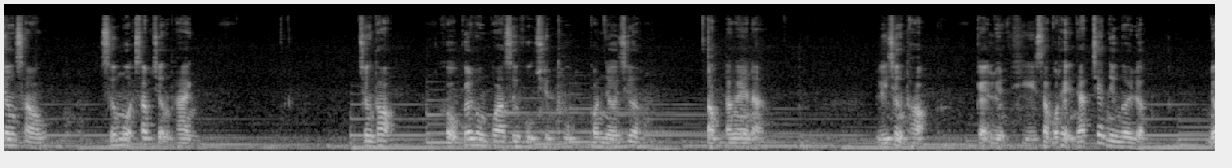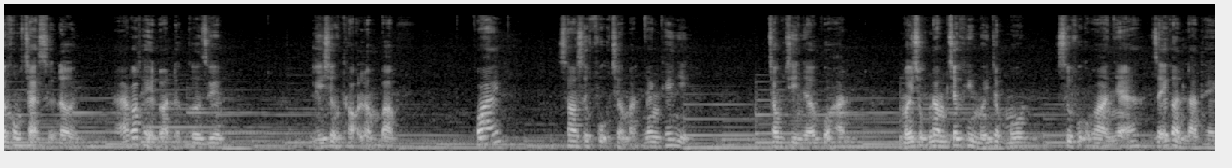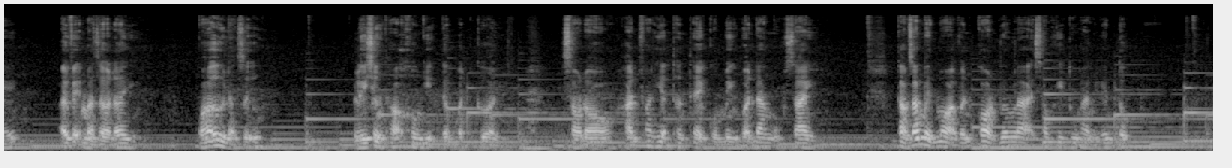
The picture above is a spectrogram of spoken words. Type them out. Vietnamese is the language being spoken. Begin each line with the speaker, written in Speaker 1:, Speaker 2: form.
Speaker 1: Chương 6 Sư muội sắp trưởng thành. Trương Thọ, Khẩu quyết hôm qua sư phụ truyền thụ, con nhớ chưa? Đọc ta nghe nào. Lý Trường Thọ Kệ luyện khí sao có thể nhát chết như ngươi được? Nếu không trải sự đời, Há có thể đoạt được cơ duyên? Lý Trường Thọ lẩm bẩm. Quái! Sao sư phụ trở mặt nhanh thế nhỉ? Trong trí nhớ của hắn, Mấy chục năm trước khi mới nhập môn, Sư phụ hòa nhã, dễ gần là thế. Ấy vậy mà giờ đây, Quá ư là dữ. Lý Trường Thọ không nhịn được bật cười. Sau đó, hắn phát hiện thân thể của mình vẫn đang ngủ say. Cảm giác mệt mỏi vẫn còn vương lại sau khi tu hành liên tục.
